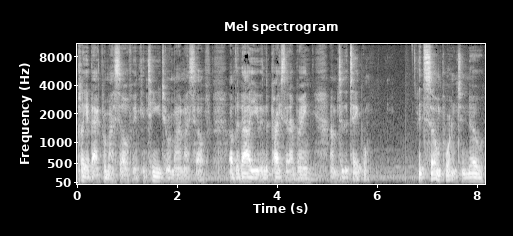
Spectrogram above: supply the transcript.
play it back for myself and continue to remind myself of the value and the price that I bring um, to the table. It's so important to know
